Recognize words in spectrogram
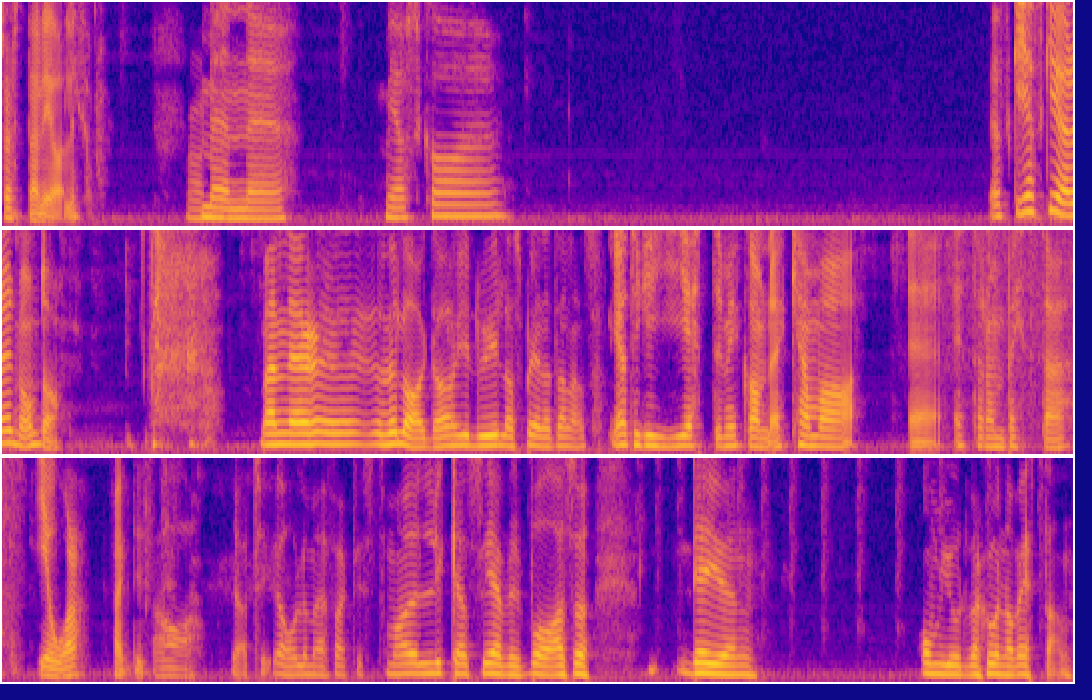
tröttnade jag liksom. Okej. Men, eh, men jag ska... Jag ska, jag ska göra det någon dag. Men eh, överlag då? Du gillar spelet annars? Jag tycker jättemycket om det. Kan vara eh, ett av de bästa i år faktiskt. Ja, jag, jag håller med faktiskt. De har lyckats jävligt bra. Alltså, det är ju en omgjord version av ettan.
